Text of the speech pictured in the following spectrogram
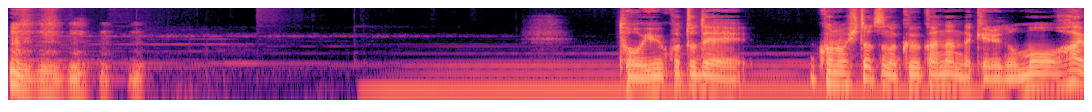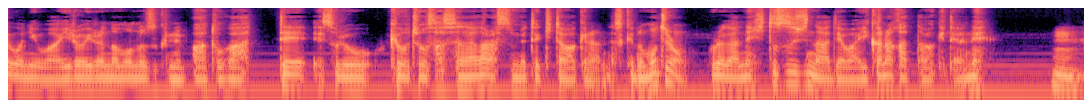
うんうんうんうんうん。ということで、この一つの空間なんだけれども、背後にはいろいろなものづくりのパートがあって、それを強調させながら進めてきたわけなんですけど、もちろん、これがね、一筋縄ではいかなかったわけだよね。うん。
